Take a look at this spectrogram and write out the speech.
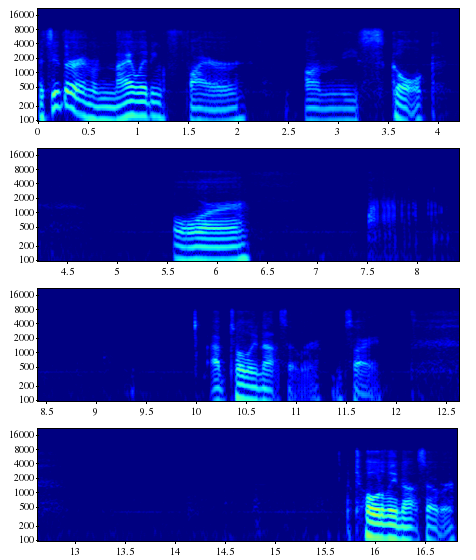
it's either an annihilating fire on the skulk or I'm totally not sober. I'm sorry. Totally not sober.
